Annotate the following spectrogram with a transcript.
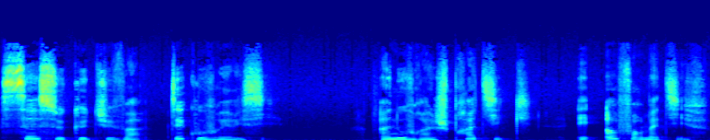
C'est ce que tu vas découvrir ici. Un ouvrage pratique et informatif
